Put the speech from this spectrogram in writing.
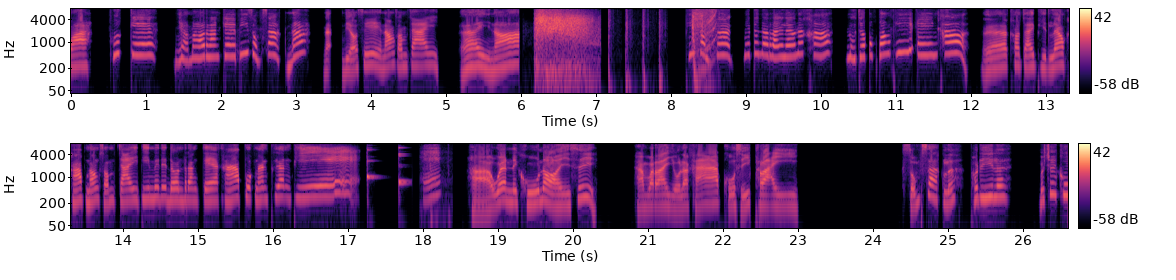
วะ พวกแก อย่ามารังแกพี่สมศักดิ์นะ นะเดี๋ยวสิน้องสมใจเฮ้ยน้องพี่สมศักดิ์ไม่เป็นอะไรแล้วนะคะ หนูจะปกป้องพี่เองค่ะ เออเข้าใจผิดแล้วครับ น้องสมใจพี่ไม่ได้โดนรังแกครับพวกนั้นเพื่อนพี่หาแว่นในครูหน่อยสิทำอะไรอยู่ล่ะครับครูสีไพรสมศักดิ์เหรอพอดีเลย มาช่วยครู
